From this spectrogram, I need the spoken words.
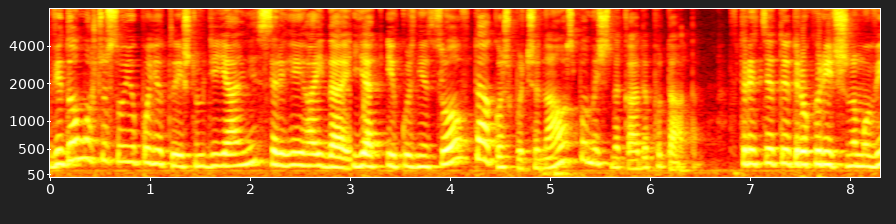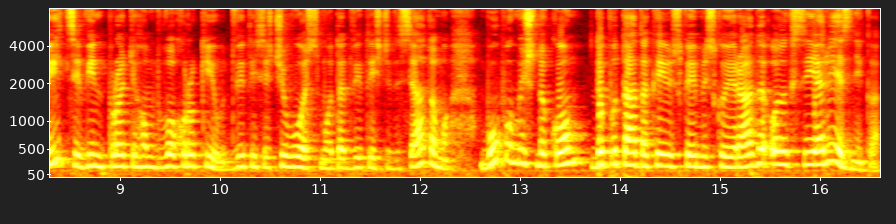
Відомо, що свою політичну діяльність Сергій Гайдай, як і Кузнєцов, також починав з помічника депутата. В 33-річному віці він протягом двох років 2008 та 2010 був помічником депутата Київської міської ради Олексія Резніка.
